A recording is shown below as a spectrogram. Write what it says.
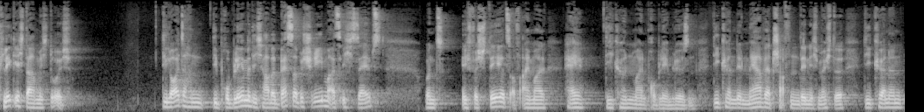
klicke ich da mich durch. Die Leute haben die Probleme, die ich habe, besser beschrieben als ich selbst und ich verstehe jetzt auf einmal, hey, die können mein Problem lösen. Die können den Mehrwert schaffen, den ich möchte. Die können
